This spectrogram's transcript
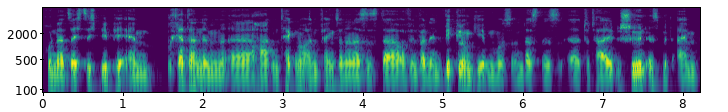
160 BPM bretterndem äh, harten Techno anfängt, sondern dass es da auf jeden Fall eine Entwicklung geben muss und dass das äh, total schön ist, mit einem,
